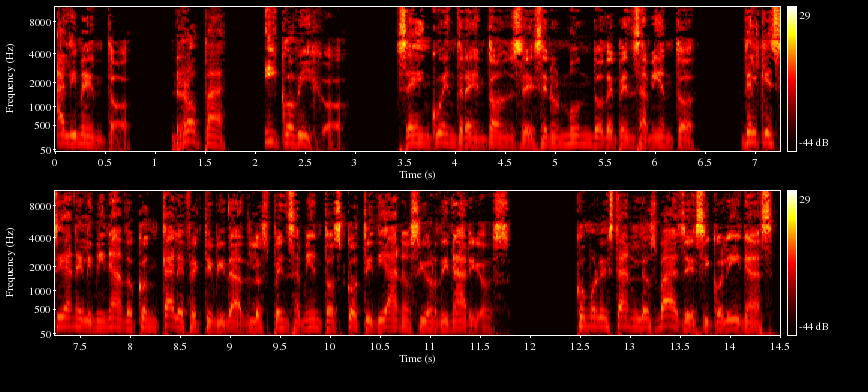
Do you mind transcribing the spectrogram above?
Alimento, ropa y cobijo. Se encuentra entonces en un mundo de pensamiento del que se han eliminado con tal efectividad los pensamientos cotidianos y ordinarios, como lo están los valles y colinas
